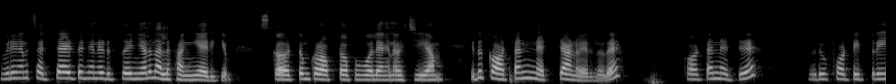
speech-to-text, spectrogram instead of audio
ഇവരിങ്ങനെ സെറ്റായിട്ട് ഇങ്ങനെ എടുത്തു കഴിഞ്ഞാൽ നല്ല ഭംഗിയായിരിക്കും. സ്കേർട്ടും ക്രോപ്പ് ടോപ്പ് പോലെ അങ്ങനെ വെച്ച് ചെയ്യാം. ഇത് കോട്ടൺ നെറ്റാണ് വരുന്നത്. കോട്ടൺ നെറ്റ് ഒരു forty three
